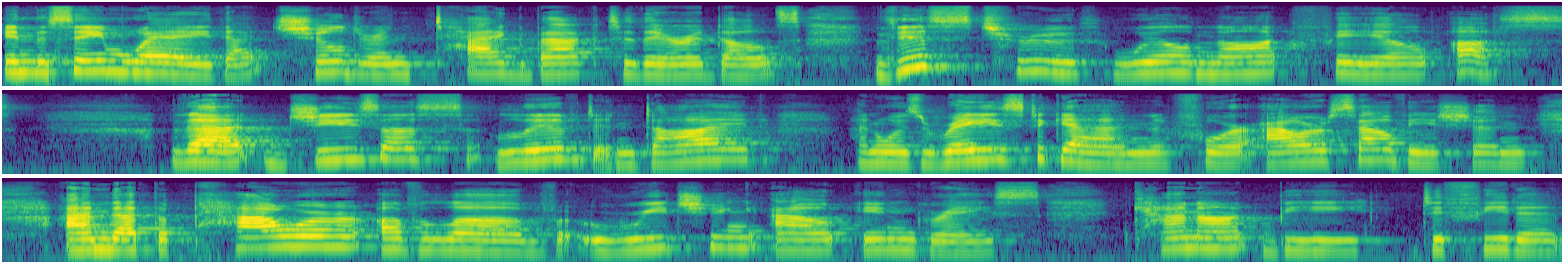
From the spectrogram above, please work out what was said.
In the same way that children tag back to their adults, this truth will not fail us. That Jesus lived and died and was raised again for our salvation, and that the power of love reaching out in grace cannot be defeated.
